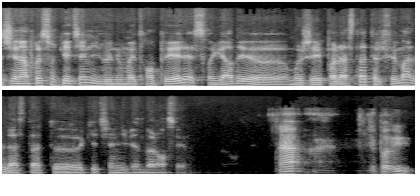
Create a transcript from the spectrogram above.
j'ai l'impression qu'Étienne, il veut nous mettre en PLS. Regardez, euh, moi, j'avais pas la stat, elle fait mal, la stat euh, qu'Étienne, il vient de balancer. Ah, j'ai pas vu.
